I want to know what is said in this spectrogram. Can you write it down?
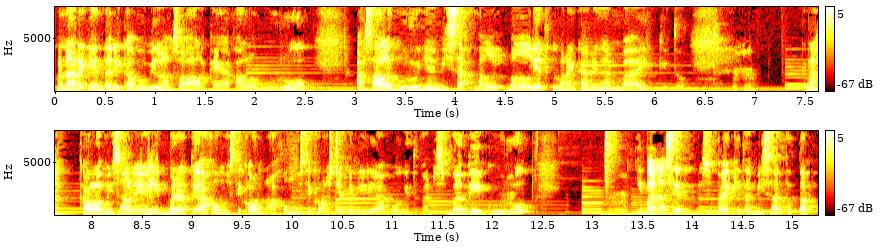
menarik yang tadi kamu bilang soal kayak kalau guru asal gurunya bisa mel- melit mereka dengan baik gitu. Nah, kalau misalnya Jadi- ini berarti aku mesti aku mesti cross check ke diri aku gitu kan. Sebagai guru. Gimana sih supaya kita bisa tetap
